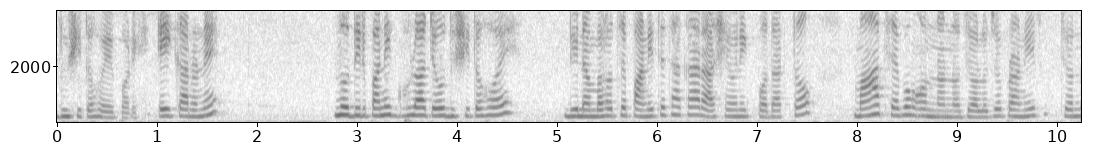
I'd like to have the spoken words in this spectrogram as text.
দূষিত হয়ে পড়ে। এই কারণে নদীর পানি ঘোলাটেও দূষিত হয়। দুই নম্বর হচ্ছে পানিতে থাকা রাসায়নিক পদার্থ, মাছ এবং অন্যান্য জলজ প্রাণীর জন্য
